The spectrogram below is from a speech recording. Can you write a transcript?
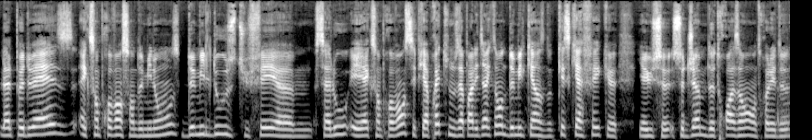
l'Alpe d'Huez, Aix-en-Provence en 2011, 2012 tu fais euh, Salou et Aix-en-Provence et puis après tu nous as parlé directement de 2015. Donc qu'est-ce qui a fait qu'il y a eu ce, ce, jump de trois ans entre les deux?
